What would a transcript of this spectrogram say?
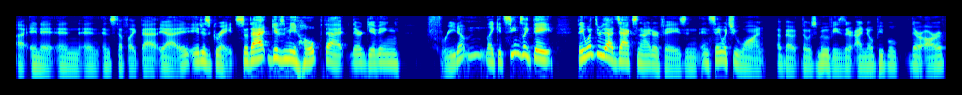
uh, in it and and and stuff like that yeah it, it is great so that gives me hope that they're giving freedom like it seems like they they went through that Zack Snyder phase and, and say what you want about those movies. There, I know people. There are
